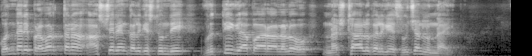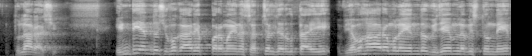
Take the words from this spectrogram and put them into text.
కొందరి ప్రవర్తన ఆశ్చర్యం కలిగిస్తుంది వృత్తి వ్యాపారాలలో నష్టాలు కలిగే సూచనలున్నాయి. తులారాశి. ఇంటి ఎందు శుభకార్యపరమైన చర్చలు జరుగుతాయి వ్యవహారముల ఎందు విజయం లభిస్తుంది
